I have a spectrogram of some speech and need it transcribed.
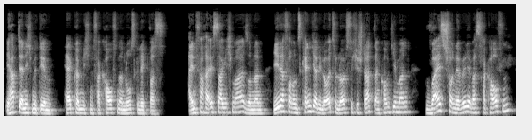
Ihr habt ja nicht mit dem herkömmlichen Verkaufen dann losgelegt, was einfacher ist, sage ich mal, sondern jeder von uns kennt ja die Leute, läufst durch die Stadt, dann kommt jemand, du weißt schon, der will dir was verkaufen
